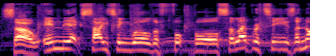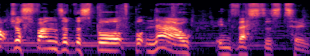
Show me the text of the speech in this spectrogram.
So, in the exciting world of football, celebrities are not just fans of the sport, but now investors too.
